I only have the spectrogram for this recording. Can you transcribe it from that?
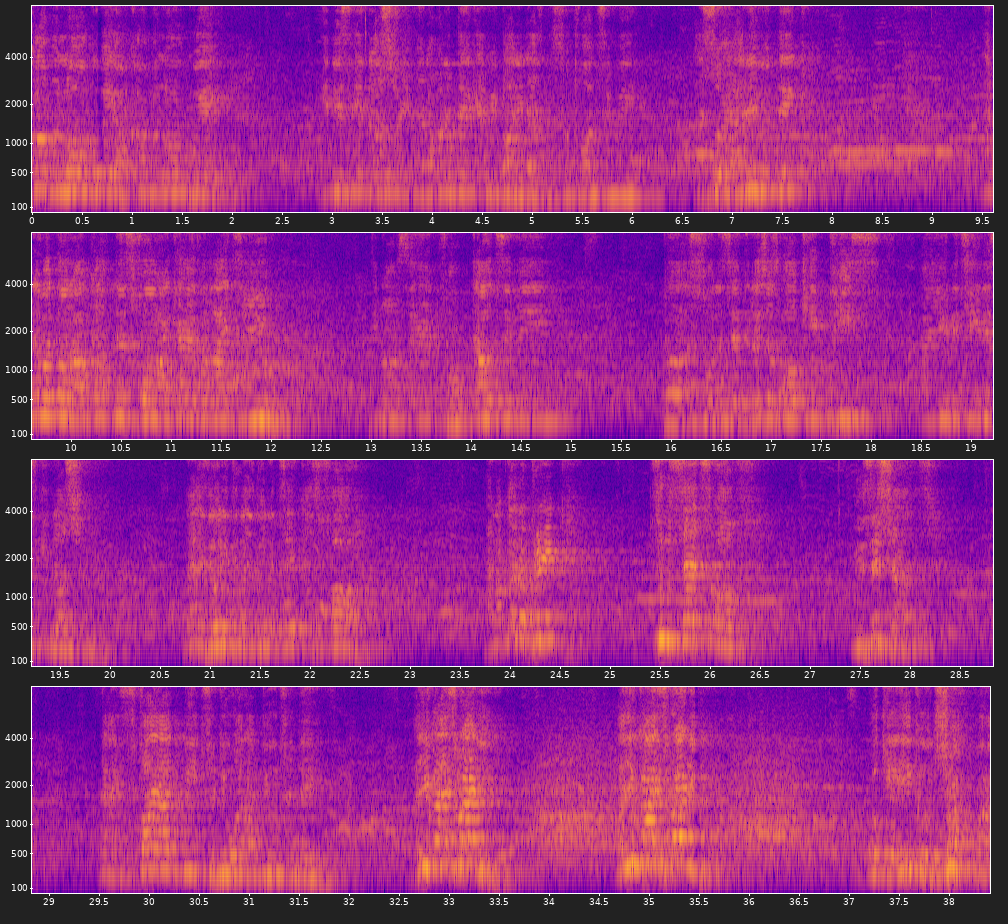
come a long way. I've come a long way in this industry, man. I want to thank everybody that's been supporting me. I swear, I didn't even think, I never thought I'd come this far. I can't even lie to you. You know what I'm saying? From doubting me. But I just want to say, let's just all keep peace and unity in this industry. That is the only thing that's going to take us far. And I'm going to bring two sets of musicians that inspired me to do what I do today. Are you guys ready? Are you guys ready? Okay, Eagle, truck mash.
